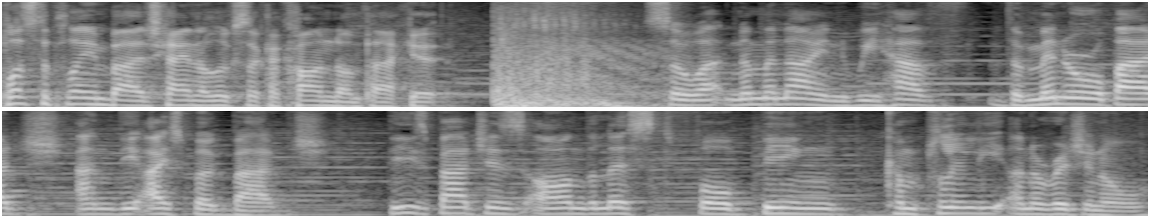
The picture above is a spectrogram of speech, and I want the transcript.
Plus, the plain badge kinda looks like a condom packet. So at number 9 we have the Mineral Badge and the Iceberg Badge. These badges are on the list for being completely unoriginal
